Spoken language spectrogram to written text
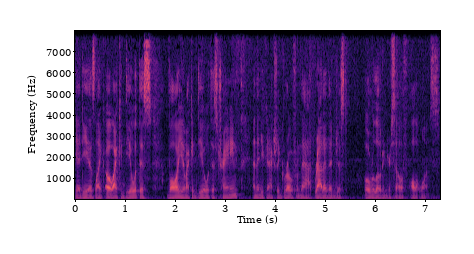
The idea is like, oh, I can deal with this volume, I can deal with this training, and then you can actually grow from that rather than just overloading yourself all at once.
